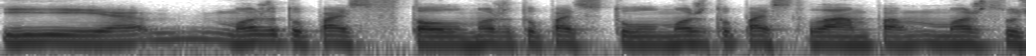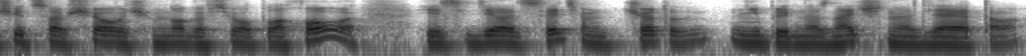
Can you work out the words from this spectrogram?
и может упасть стол, может упасть стул, может упасть лампа, может случиться вообще очень много всего плохого, если делать с этим что-то не предназначенное для этого.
